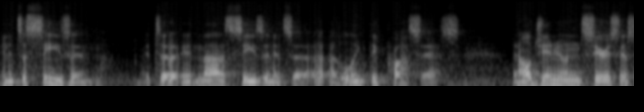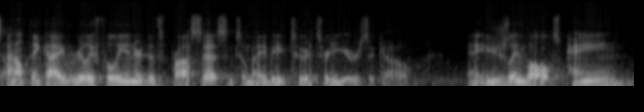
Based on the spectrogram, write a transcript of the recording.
And it's a season. It's a, not a season, it's a, a lengthy process. In all genuine seriousness, I don't think I really fully entered this process until maybe two or three years ago. And it usually involves pain.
